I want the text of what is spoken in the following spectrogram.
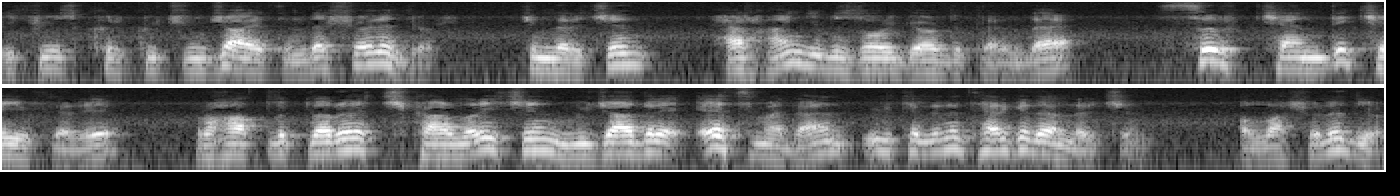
243. ayetinde şöyle diyor. Kimler için? Herhangi bir zoru gördüklerinde sırf kendi keyifleri, rahatlıkları, çıkarları için mücadele etmeden ülkelerini terk edenler için. Allah şöyle diyor.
